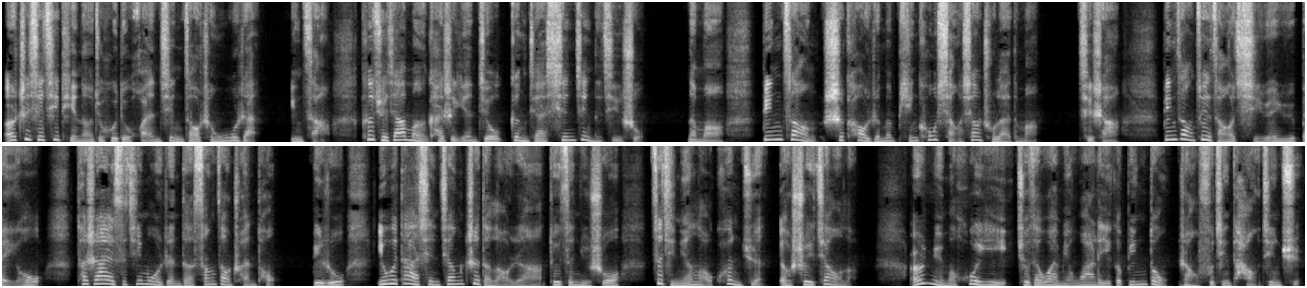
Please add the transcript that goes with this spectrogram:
而这些气体呢，就会对环境造成污染。因此啊，科学家们开始研究更加先进的技术。那么，冰葬是靠人们凭空想象出来的吗？其实啊，冰葬最早起源于北欧，它是爱斯基摩人的丧葬传统。比如，一位大限将至的老人啊，对子女说自己年老困倦，要睡觉了。儿女们会意，就在外面挖了一个冰洞，让父亲躺进去，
